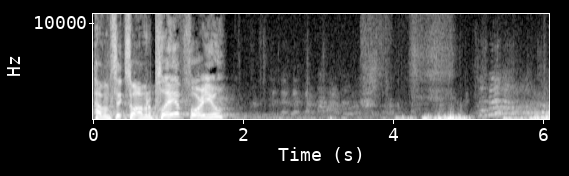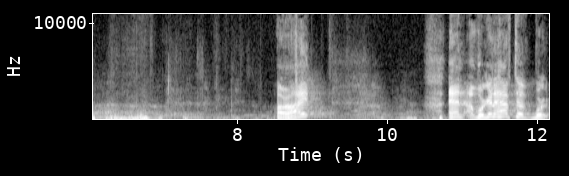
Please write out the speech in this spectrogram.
have them sing. So I'm going to play it for you. All right? And we're going to have to, we're,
